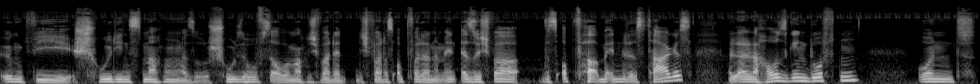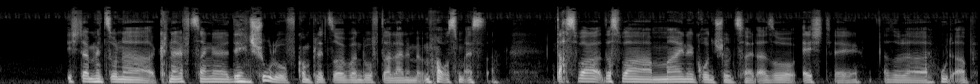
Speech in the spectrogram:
irgendwie Schuldienst machen, also Schulhof sauber machen. Ich war, der, ich war das Opfer dann am Ende. Also ich war das Opfer am Ende des Tages, weil alle nach Hause gehen durften und ich dann mit so einer Kneifzange den Schulhof komplett säubern durfte, alleine mit dem Hausmeister. Das war, das war meine Grundschulzeit. Also echt, ey. Also da Hut ab.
